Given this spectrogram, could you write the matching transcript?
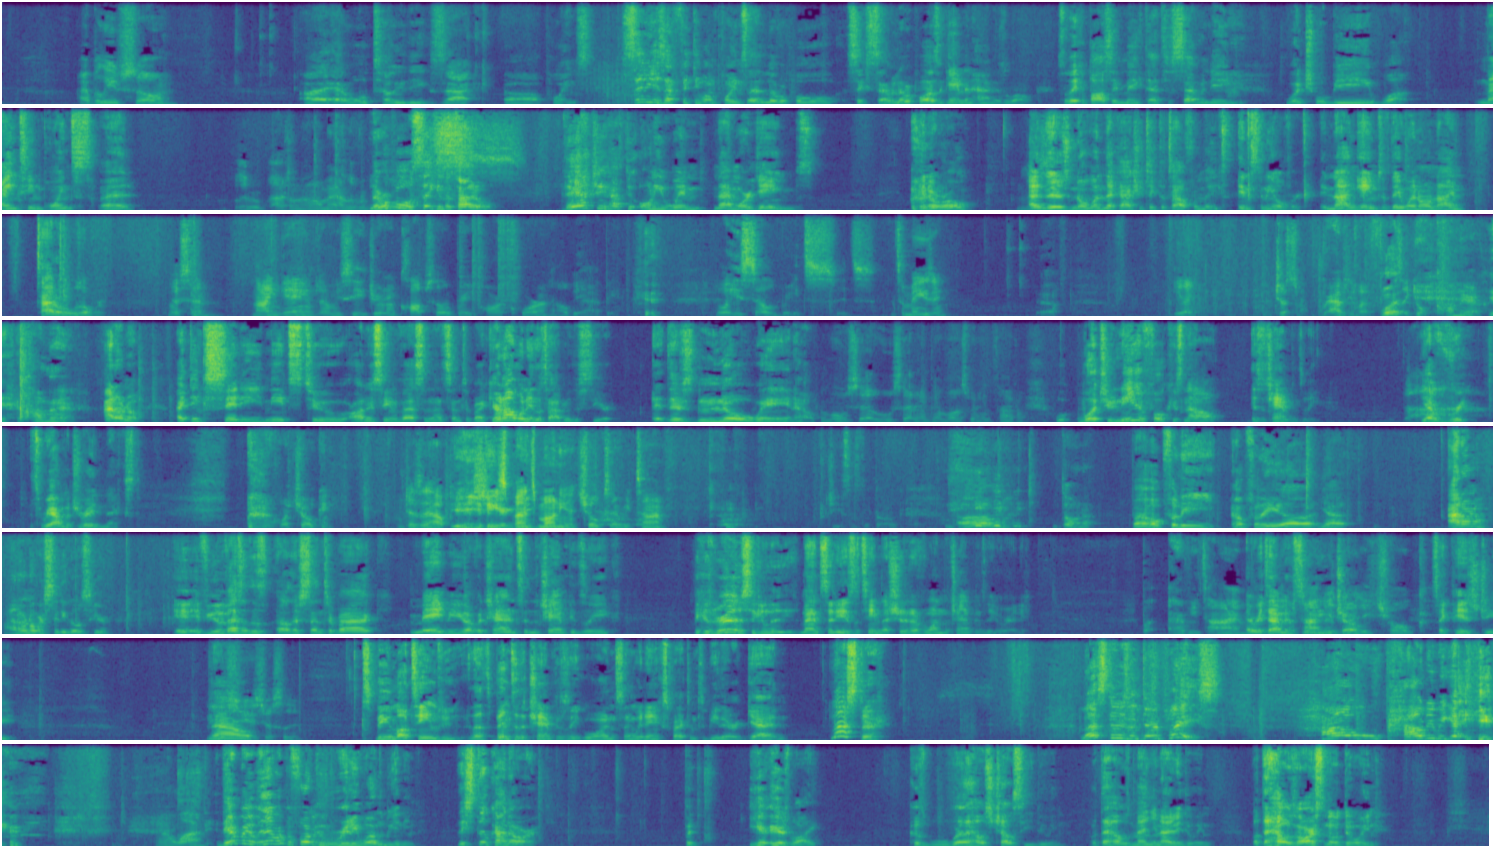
I believe so. I, I will tell you the exact uh, points. City is at 51 points at Liverpool 67. Liverpool has a game in hand as well. So they could possibly make that to 70, which will be, what, 19 points ahead? Liverpool, I don't know, man. Liverpool. Liverpool is taking the title. They actually have to only win nine more games in a row. And there's no one that can actually take the title from them. It's instantly over. In nine games, if they win all nine, title was over. listen, nine games, and we see Jurgen Klopp celebrate hardcore. I'll be happy. the way he celebrates, it's it's amazing. Yeah. He like just grabs you by But- like yo, come here, Yeah. come here. I don't know. I think City needs to honestly invest in that center back. You're not winning the title this year. It- There's no way in hell. Who said who said anything about us winning the title? What you need to focus now is the Champions League. You have Re- it's Real Madrid next. We're choking. Just like help You- you PSG you're- spends money and chokes every time. Jesus, the dog. Um, Donut. but hopefully, hopefully, uh, yeah. I don't know. I don't know where City goes here. If you invest in this other center back, maybe you have a chance in the Champions League. Because realistically, Man City is a team that should have won the Champions League already. But every time, Every time it's time you they choke. they choke. It's like PSG. Now, PSG is just a, speaking about teams who, that's been to the Champions League once and we didn't expect them to be there again, Leicester. Leicester's in third place. How how did we get here? you know what? They were they were performing really well in the beginning. They still kind of are. But here here's why. Because where the hell is Chelsea doing? What the hell is Man United doing? What the hell is Arsenal doing?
